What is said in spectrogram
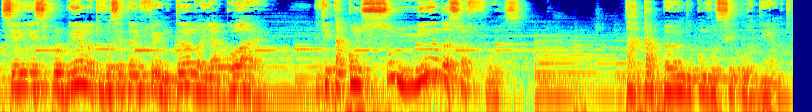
Sem esse problema que você está enfrentando aí agora e que está consumindo a sua força, está acabando com você por dentro,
